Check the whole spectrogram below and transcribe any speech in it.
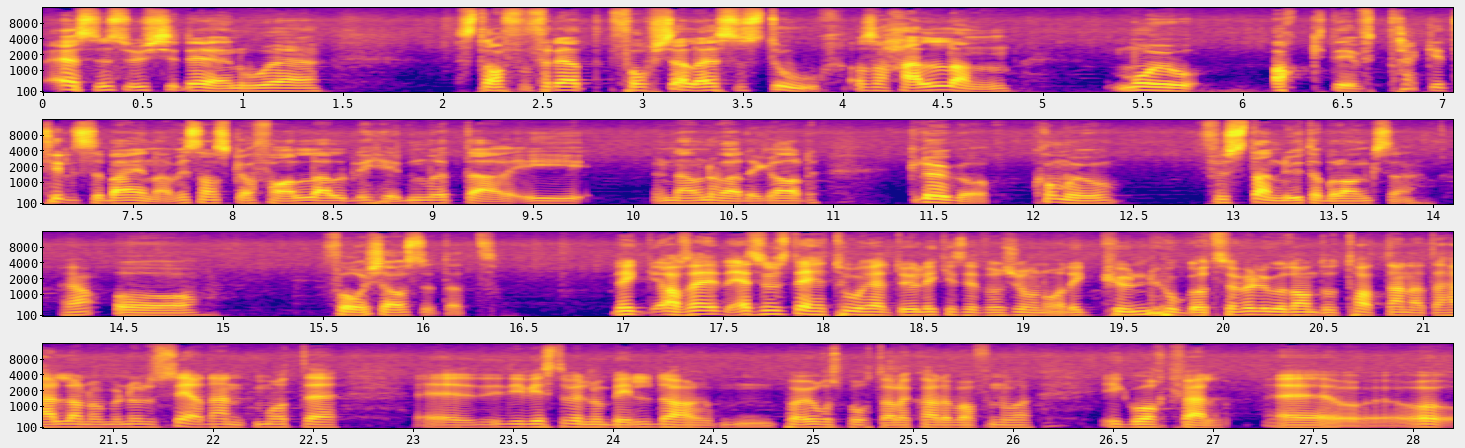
jeg syns jo ikke det er noe straffe, fordi at forskjellen er så stor. Altså Helland må jo aktivt trekke til seg beina hvis han skal falle eller bli hindret der i nevneverdig grad. Grøgaard kommer jo fullstendig ut av balanse ja. og får ikke avsluttet. Det, altså, jeg jeg syns det er to helt ulike situasjoner. Og Det kunne jo gått selvfølgelig gått an å tatt den etter Helland, men når du ser den på en måte eh, De viste vel noen bilder på Eurosport eller hva det var for noe i går kveld. Eh, og, og,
